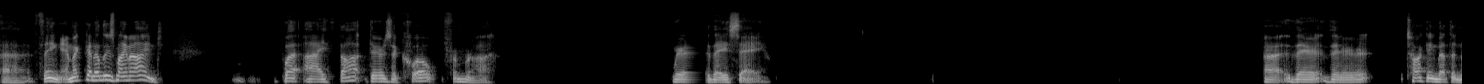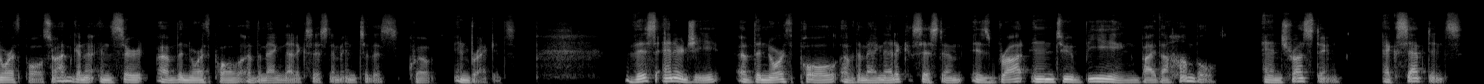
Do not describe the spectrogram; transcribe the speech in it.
uh, thing. Am i going to lose my mind? But i thought there's a quote from ra where they say uh, they're they're talking about the North Pole. So I'm going to insert of the North Pole of the magnetic system into this quote in brackets. This energy of the North Pole of the magnetic system is brought into being by the humble and trusting acceptance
